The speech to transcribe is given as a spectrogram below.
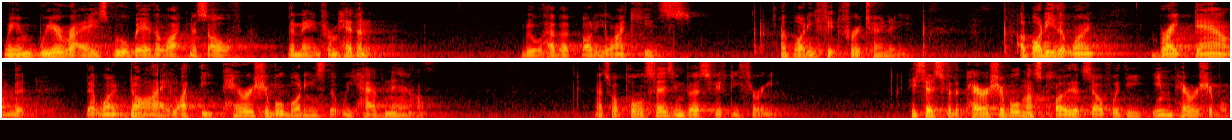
When we are raised, we will bear the likeness of the man from heaven. We will have a body like his, a body fit for eternity, a body that won't break down, that, that won't die like the perishable bodies that we have now. That's what Paul says in verse 53. He says, For the perishable must clothe itself with the imperishable,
